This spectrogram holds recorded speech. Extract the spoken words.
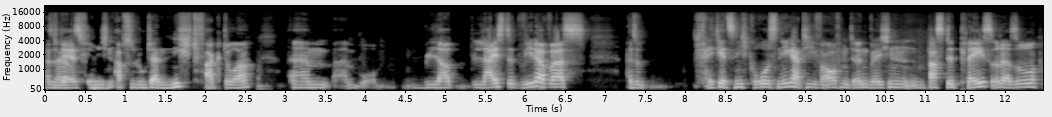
Also ja. der ist für mich ein absoluter Nicht-Faktor ähm, leistet weder was, also fällt jetzt nicht groß negativ auf mit irgendwelchen Busted Plays oder so,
